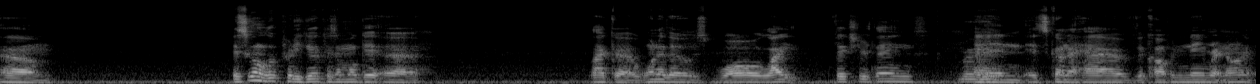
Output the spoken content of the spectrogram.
Um, it's going to look pretty good because I'm going to get. Uh, like a one of those wall light fixture things, Right. and it's gonna have the company name written on it.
